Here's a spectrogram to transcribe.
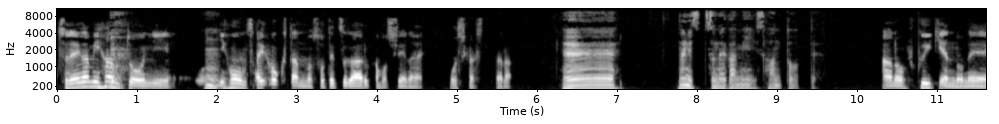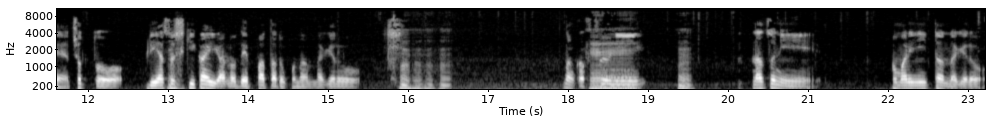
常上半島に、うん日本最北端のソテツがあるかもしれない。もしかしたら。へえ。何常上半島って？あの、福井県のね、ちょっと、リアス式海岸の出っ張ったとこなんだけど、うん、うん、うん、なんか普通に。夏に泊まりに行ったんだけど、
